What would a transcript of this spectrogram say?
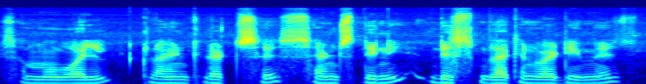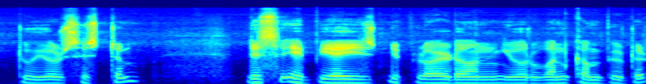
some mobile client let's say sends the this black and white image to your system. This API is deployed on your one computer.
